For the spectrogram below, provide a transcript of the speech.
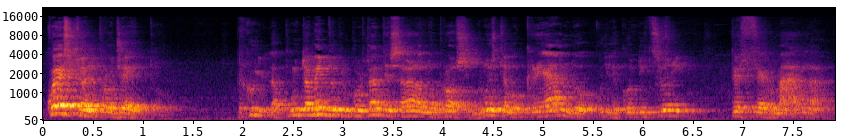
questo è il progetto, per cui l'appuntamento più importante sarà l'anno prossimo. Noi stiamo creando le condizioni per fermarla,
